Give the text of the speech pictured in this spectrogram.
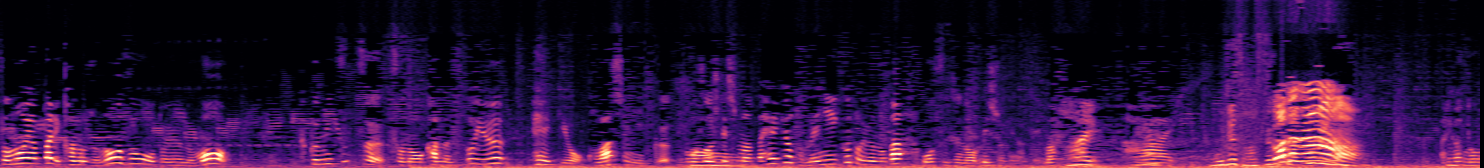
そのやっぱり彼女の憎悪というのも、含みつつそのカムスという兵器を壊しに行く暴走してしまった兵器を止めに行くというのが大筋のミッションになっています。はい。はい。教授さすがだなありがとう。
